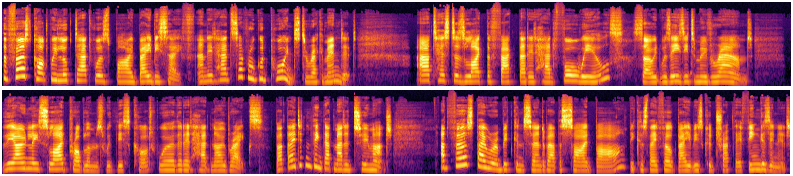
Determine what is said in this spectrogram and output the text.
The first cot we looked at was by BabySafe, and it had several good points to recommend it. Our testers liked the fact that it had four wheels, so it was easy to move around. The only slight problems with this cot were that it had no brakes, but they didn't think that mattered too much. At first, they were a bit concerned about the side bar because they felt babies could trap their fingers in it.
